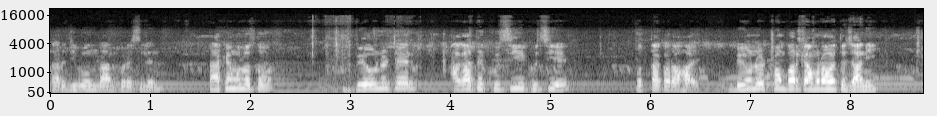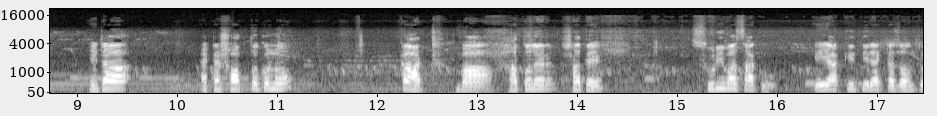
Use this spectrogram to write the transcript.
তার জীবন দান করেছিলেন। তাকে মূলত বেউনেটের আঘাতে খুঁচিয়ে খুঁচিয়ে হত্যা করা হয়। বেউনেট সম্পর্কে আমরা হয়তো জানি। এটা একটা শক্ত কোনো কাঠ বা হাতলের সাথে ছুরি বা চাকু, এই আকৃতির একটা যন্ত্র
